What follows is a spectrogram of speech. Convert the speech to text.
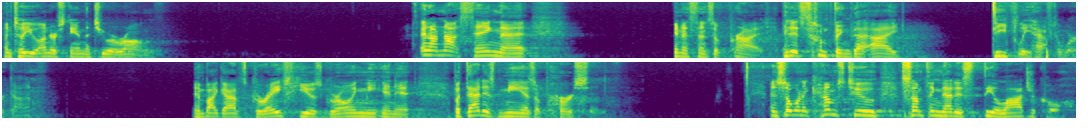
until you understand that you are wrong. And I'm not saying that in a sense of pride, it is something that I deeply have to work on. And by God's grace, He is growing me in it. But that is me as a person. And so when it comes to something that is theological,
